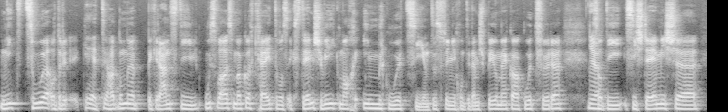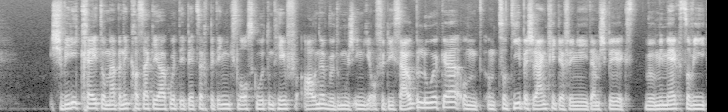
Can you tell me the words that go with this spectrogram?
nicht zu oder hat, hat nur begrenzte Auswahlmöglichkeiten, die es extrem schwierig machen, immer gut zu sein. Und das finde ich kommt in diesem Spiel mega gut vor. Ja. So die systemischen Schwierigkeiten, wo man eben nicht kann sagen, ja gut, ich bin jetzt echt bedingungslos gut und hilf allen, weil du musst irgendwie auch für dich selber schauen. Und, und so die Beschränkungen finde ich in diesem Spiel, weil man merkt so wie,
